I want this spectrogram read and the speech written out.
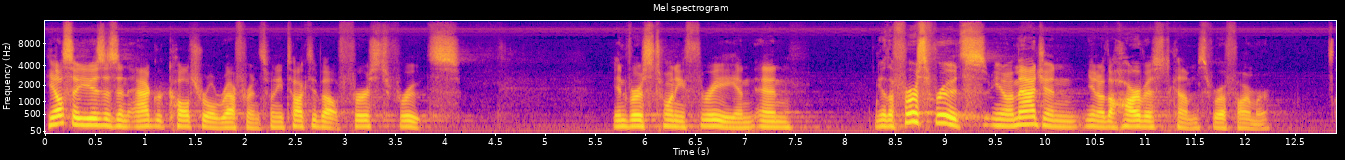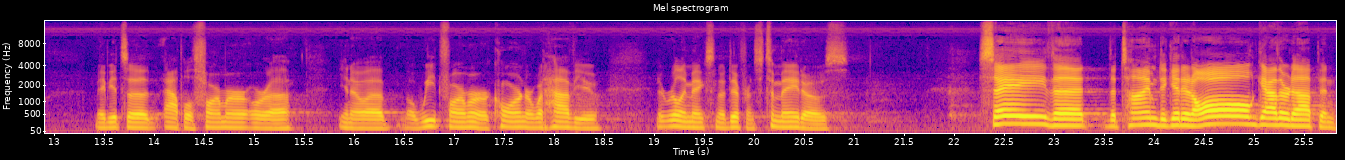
He also uses an agricultural reference when he talks about first fruits in verse 23. And, and you know, the first fruits, you know, imagine, you know, the harvest comes for a farmer. Maybe it's an apple farmer or a, you know, a, a wheat farmer or corn or what have you. It really makes no difference. Tomatoes. Say that the time to get it all gathered up and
